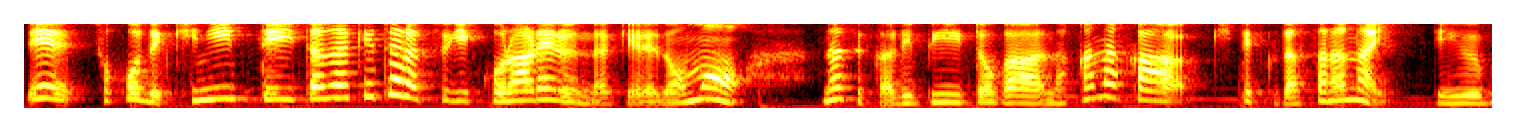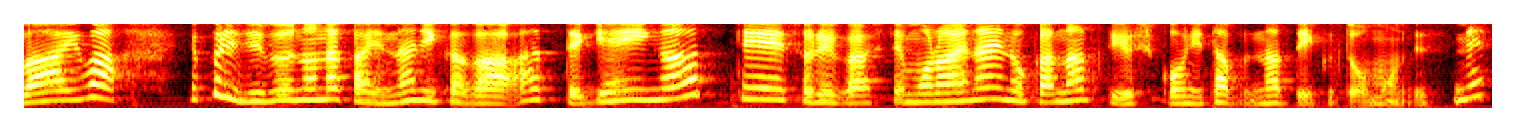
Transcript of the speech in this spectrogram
で、そこで気に入っていただけたら次来られるんだけれども、なぜかリピートがなかなか来てくださらないっていう場合は、やっぱり自分の中に何かがあって、原因があって、それがしてもらえないのかなっていう思考に多分なっていくと思うんですね。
